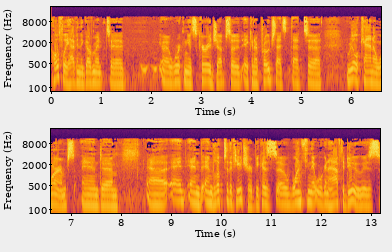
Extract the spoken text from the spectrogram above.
hopefully having the government uh, working its courage up so it can approach that, that uh, real can of worms and, um, and, and, and look to the future because one thing that we're going to have to do is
